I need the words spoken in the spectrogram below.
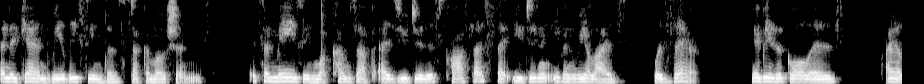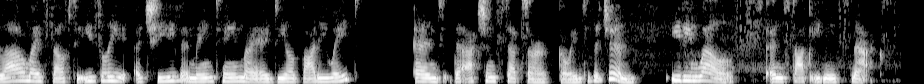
and again, releasing those stuck emotions. It's amazing what comes up as you do this process that you didn't even realize was there. Maybe the goal is I allow myself to easily achieve and maintain my ideal body weight, and the action steps are going to the gym eating well, and stop eating snacks.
